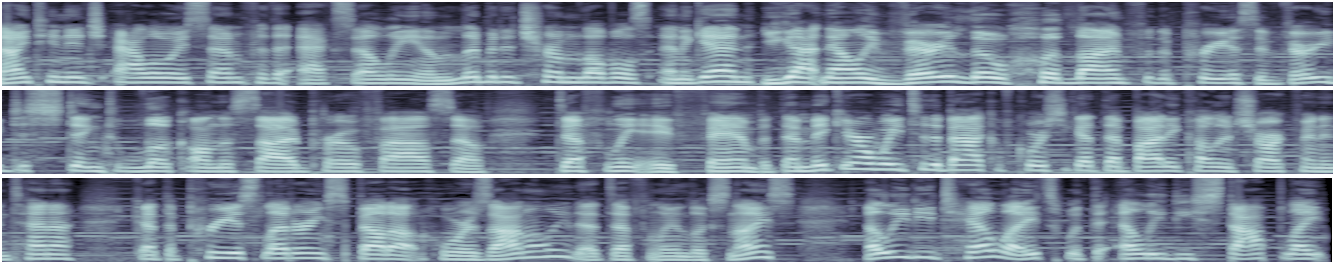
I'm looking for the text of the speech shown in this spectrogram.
19 inch alloy SM for the XLE and limited trim levels. And again, you got now a very low hood line for the Prius, a very distinct look on the side profile. So definitely a fan. But then making our way to the back, of course, you got that body colored shark fin antenna. Got the Prius lettering spelled out horizontally. That definitely looks nice. LED taillights with the LED stoplight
